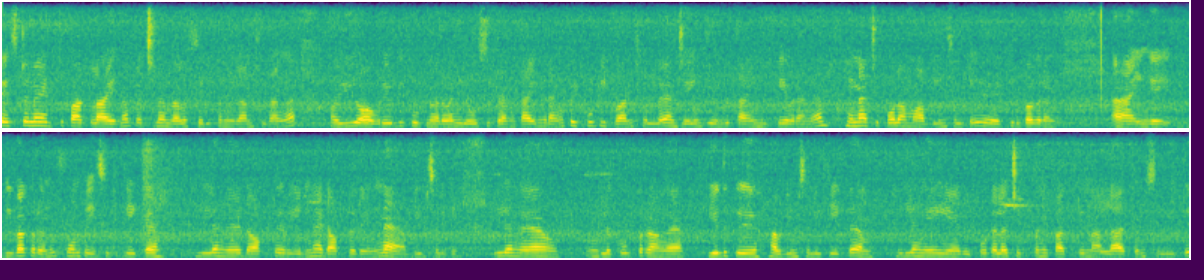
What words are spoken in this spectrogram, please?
டெஸ்ட்டெல்லாம் எடுத்து பார்க்கலாம். என்ன பிரச்சனை இருந்தாலும் சரி பண்ணிடலான்னு சொல்கிறாங்க ஐயோ அவர் எப்படி கூட்டின்னு வருவேன்னு யோசிக்கிறாங்க தயங்குறாங்க. போய் கூட்டிகிட்டு வான்னு சொல்ல ஜெயந்தி வந்து தயங்கிட்டே வராங்க. என்னாச்சு போகலாமா அப்படின்னு சொல்லிட்டு கிருபாகரன் இங்கே திவாகர் வந்து ஃபோன் பேசிட்டு கேட்க இல்லைங்க டாக்டர் என்ன டாக்டர் என்ன? அப்படின்னு சொல்லி கே இல்லைங்க உங்களை கூப்பிட்றாங்க. எதுக்கு? அப்படின்னு சொல்லி கேட்க இல்லைங்க என் ரிப்போர்ட்டெல்லாம் செக் பண்ணி பார்த்துட்டு நல்லா இருக்குன்னு சொல்லிட்டு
